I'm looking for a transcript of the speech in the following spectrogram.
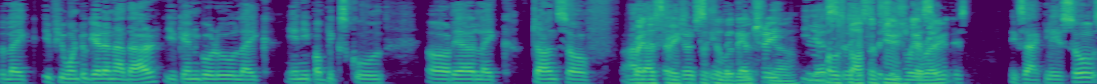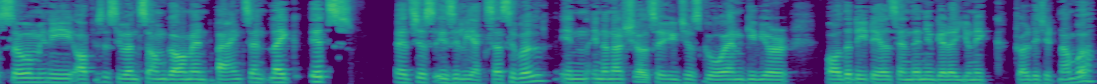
like if you want to get an Aadhaar, you can go to like any public school, or there are like tons of registration facilities in the country. Yeah. Yes, post office usually, right? Exactly. So so many offices, even some government banks, and like it's it's just easily accessible in in a nutshell. So you just go and give your all the details, and then you get a unique 12 digit number,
